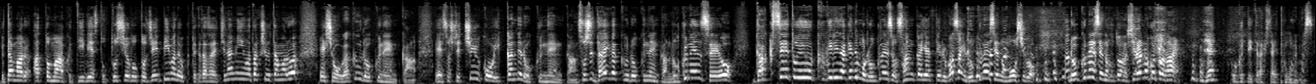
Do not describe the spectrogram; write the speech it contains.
歌丸アットマーク TBS.CO.JP まで送ってください。ちなみに私歌丸はえー小学6年間、えーそして中高一貫で6年間そして大学6年間6年生を学生という区切りだけでも6年生を3回やっているまさに6年生の申し子。6年生のことが知らぬことはない、ね、送っていただきたいと思います。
